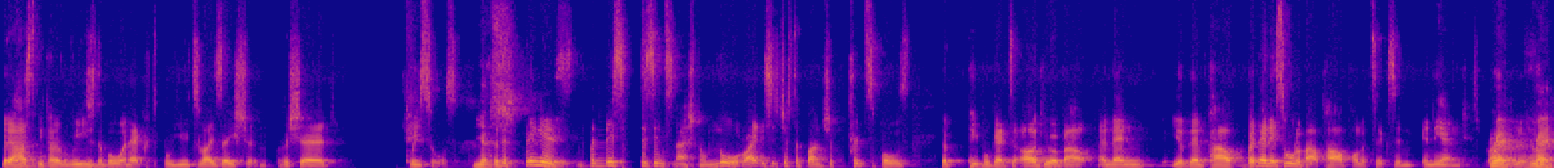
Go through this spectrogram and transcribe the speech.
but it has to be kind of reasonable and equitable utilization of a shared resource. Yes. But the thing is, but this is international law, right? This is just a bunch of principles that people get to argue about and then you know, then power, but then it's all about power politics in, in the end, right? Right, you know, who, right.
